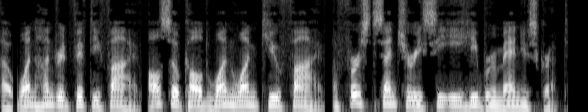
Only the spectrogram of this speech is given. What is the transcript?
a 155, also called 11Q5, a 1st century CE Hebrew manuscript.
